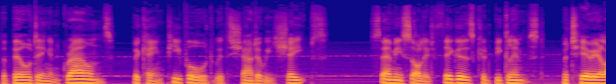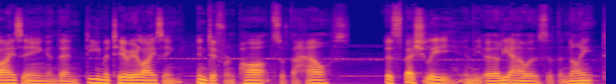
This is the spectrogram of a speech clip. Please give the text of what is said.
The building and grounds became peopled with shadowy shapes Semi solid figures could be glimpsed, materializing and then dematerializing in different parts of the house, especially in the early hours of the night.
